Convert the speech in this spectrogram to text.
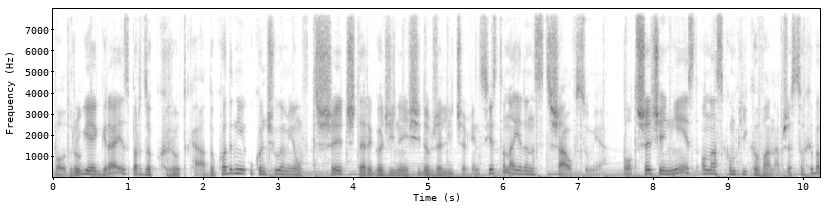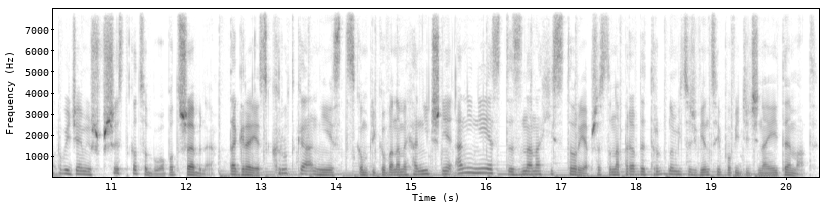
Po drugie, gra jest bardzo krótka, a dokładniej ukończyłem ją w 3-4 godziny, jeśli dobrze liczę, więc jest to na jeden strzał w sumie. Po trzecie, nie jest ona skomplikowana, przez co chyba powiedziałem już wszystko, co było potrzebne. Ta gra jest krótka, nie jest skomplikowana mechanicznie, ani nie jest znana historia, przez to naprawdę trudno mi coś więcej powiedzieć na jej temat.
